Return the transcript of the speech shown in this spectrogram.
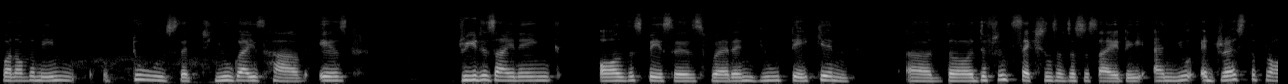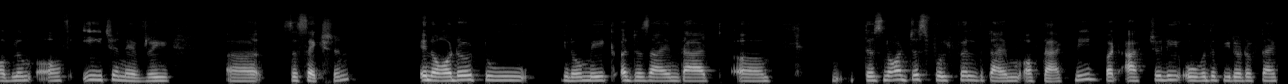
one of the main tools that you guys have is redesigning all the spaces wherein you take in uh, the different sections of the society and you address the problem of each and every uh, section in order to you know make a design that um, does not just fulfill the time of that need but actually over the period of time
